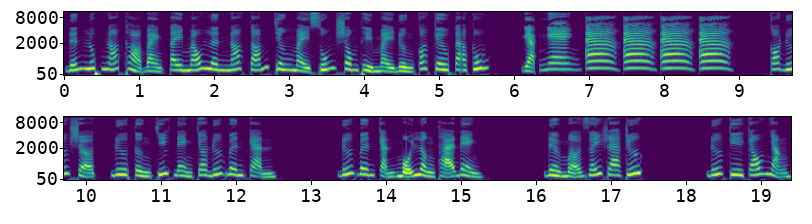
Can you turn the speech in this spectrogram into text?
Đến lúc nó thò bàn tay máu lên nó tóm chân mày xuống sông thì mày đừng có kêu tao cứu. Gạt ngang. A a a a. Có đứa sợ, đưa từng chiếc đèn cho đứa bên cạnh. Đứa bên cạnh mỗi lần thả đèn đều mở giấy ra trước. Đứa kia cáu nhặn.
